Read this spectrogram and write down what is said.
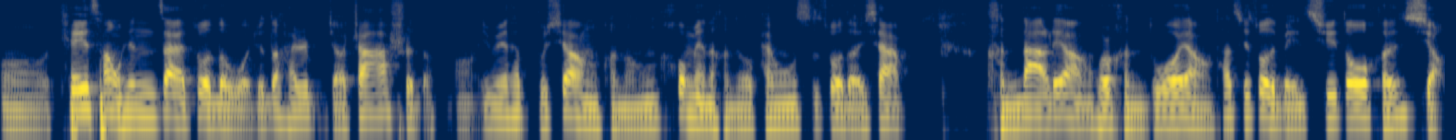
嗯，天一藏我现在做的，我觉得还是比较扎实的啊，因为它不像可能后面的很多拍公司做的一下很大量或者很多样，它其实做的每一期都很小。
